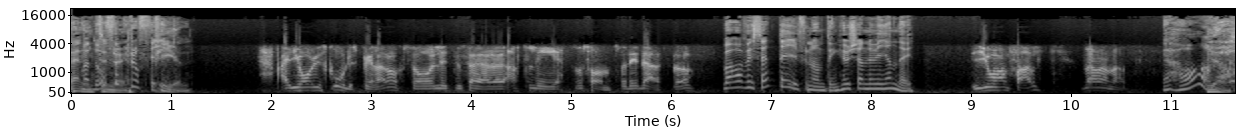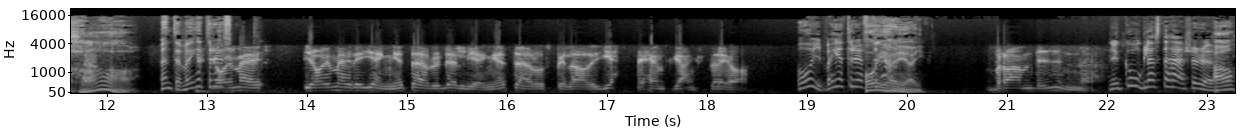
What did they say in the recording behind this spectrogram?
vänta Vadå för nu. profil? Ja, Jag är ju skådespelare också och lite så här atlet och sånt, så det är därför. Vad har vi sett dig i för någonting? Hur känner vi igen dig? Johan Falk, bland annat. Jaha. Jaha. Vänta, vad heter Jag är du? med, jag är med i det gänget där, Rudell-gänget där och spelar jättehemsk gangster är jag. Oj, vad heter du Oj, efternamn? oj, oj. Brandin. Nu googlas det här, ser du. Ja.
